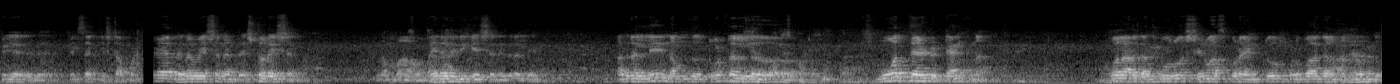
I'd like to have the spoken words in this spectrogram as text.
ತಿಳಿಯೋದಿದೆ ತಿಳಿಸೋಕ್ಕೆ ಇಷ್ಟಪಡ್ತೀನಿ. ರೆನೋವೇಷನ್ ಆ್ಯಂಡ್ ರೆಸ್ಟೋರೇಷನ್ ನಮ್ಮ ಮೈನರ್ ಇರಿಗೇಷನ್ ಇದರಲ್ಲಿ. ಅದರಲ್ಲಿ ನಮ್ಮದು ಟೋಟಲ್ ಮೂವತ್ತೆರಡು ಟ್ಯಾಂಕ್ನ ಕೋಲಾರ್ಗೆ ಹದಿಮೂರು ಶ್ರೀನಿವಾಸಪುರ ಎಂಟು ಮುಳಬಾಗಲ್ ಹನ್ನೊಂದು.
